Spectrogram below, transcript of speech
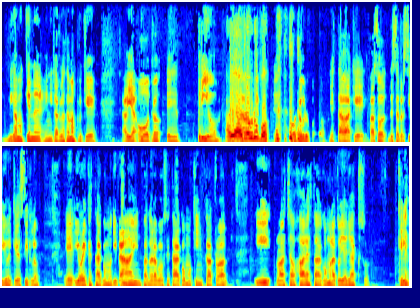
digamos quién eh, imitaron las demás, porque había otro eh, trío. Había que otro grupo. Otro grupo. que Estaba, que pasó desapercibido, hay que decirlo. Eh, Eureka estaba como Divine, Pandora Box estaba como King Cattrall y Racha O'Hara estaba como la Toya Jackson. ¿Qué les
